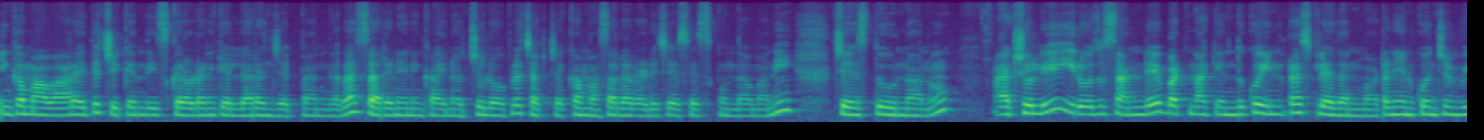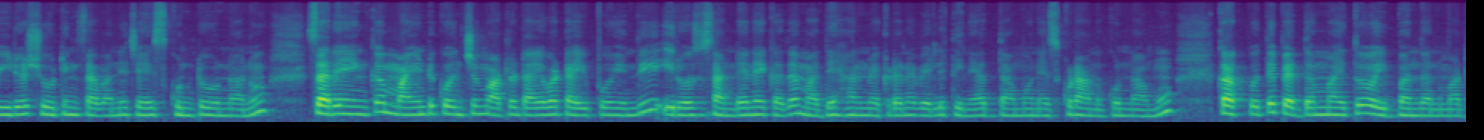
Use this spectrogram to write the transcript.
ఇంకా మా వారైతే చికెన్ తీసుకురావడానికి వెళ్ళారని చెప్పాను కదా సరే నేను ఇంకా ఆయన వచ్చే లోపల చక్కచక్క మసాలా రెడీ చేసేసుకుందామని చేస్తూ ఉన్నాను. యాక్చువల్లీ ఈరోజు సండే బట్ నాకు ఎందుకో ఇంట్రెస్ట్ లేదనమాట. నేను కొంచెం వీడియో షూటింగ్స్ అవన్నీ చేసుకుంటూ ఉన్నాను. సరే ఇంకా మైండ్ కొంచెం అట్లా డైవర్ట్ అయిపోయింది. ఈరోజు సండేనే కదా మధ్యాహ్నం ఎక్కడైనా వెళ్ళి తినేద్దాము అనేసి కూడా అనుకున్నాము. కాకపోతే పెద్దమ్మాయితో ఇబ్బంది అనమాట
